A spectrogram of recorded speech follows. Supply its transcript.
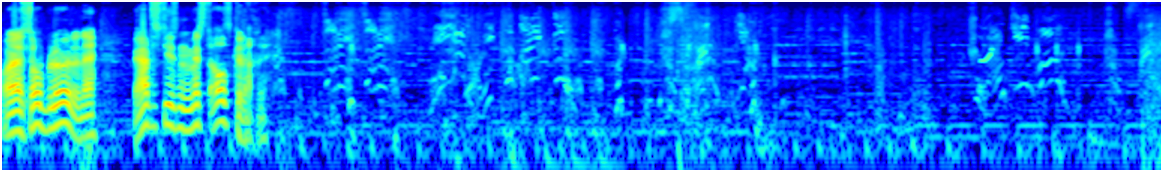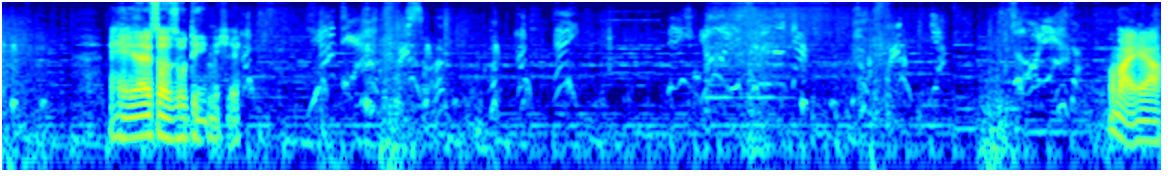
Das ist so blöde, ne? Wer hat sich diesen Mist ausgedacht? Hey, das ist doch so dämlich, ey. Komm mal her.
